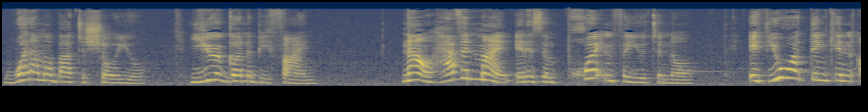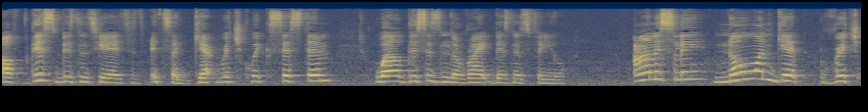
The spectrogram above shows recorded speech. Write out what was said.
what I'm about to show you, you're going to be fine. Now, have in mind, it is important for you to know, if you are thinking of this business here, it's a get-rich-quick system, well, this isn't the right business for you honestly, no one get rich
